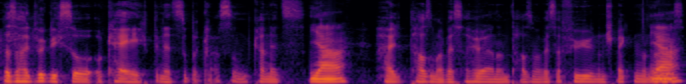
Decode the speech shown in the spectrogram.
dass er halt wirklich so, okay, ich bin jetzt super krass und kann jetzt ja, halt tausendmal besser hören und tausendmal besser fühlen und schmecken und Ja. alles.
